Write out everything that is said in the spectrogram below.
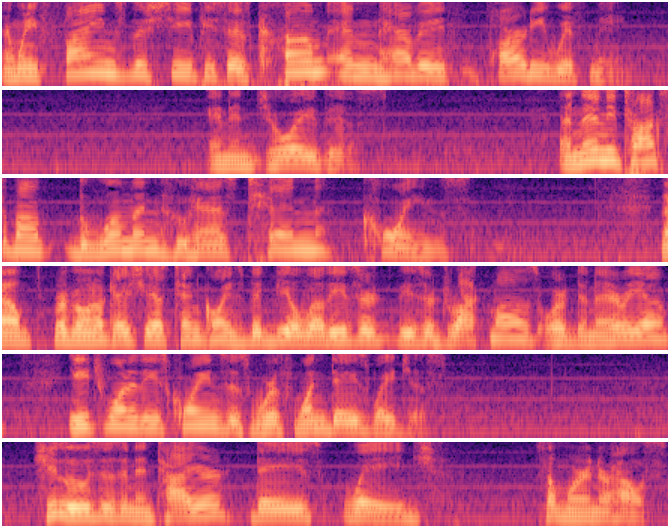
and when he finds the sheep, he says, "Come and have a party with me and enjoy this." And then he talks about the woman who has ten coins now we're going, okay, she has 10 coins, big deal. Well, these are, these are drachmas or denarii. Each one of these coins is worth one day's wages. She loses an entire day's wage somewhere in her house.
